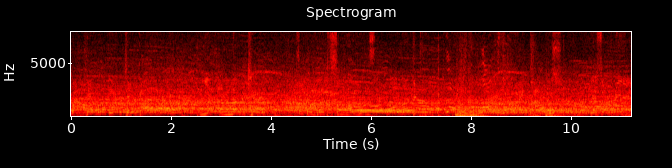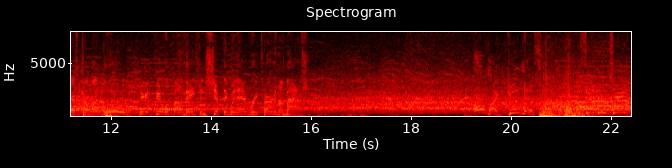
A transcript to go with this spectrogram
Wow, can't believe the foundation shifting with every turn in the match. Oh, my goodness. See a new champ.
